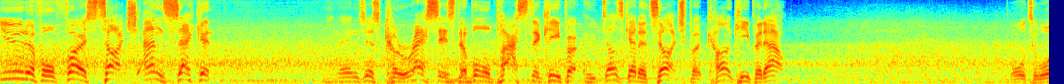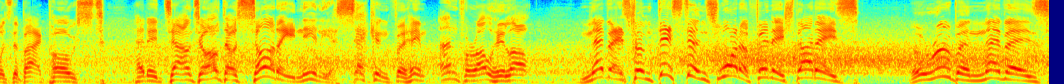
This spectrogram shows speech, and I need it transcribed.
Beautiful first touch and second. And then just caresses the ball past the keeper, who does get a touch but can't keep it out. Ball towards the back post, headed down to Aldosari, nearly a second for him and for Al Hilal. Neves from distance, what a finish that is! Ruben Neves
